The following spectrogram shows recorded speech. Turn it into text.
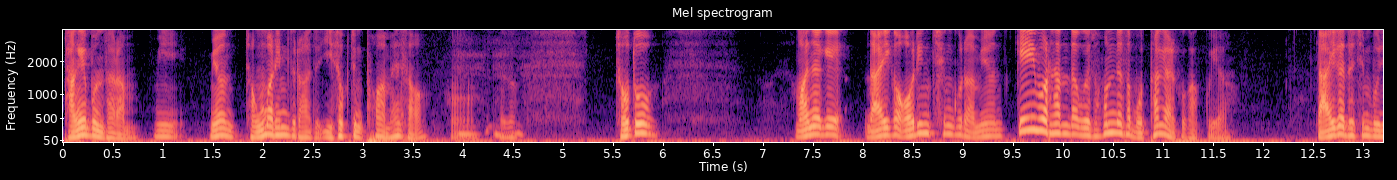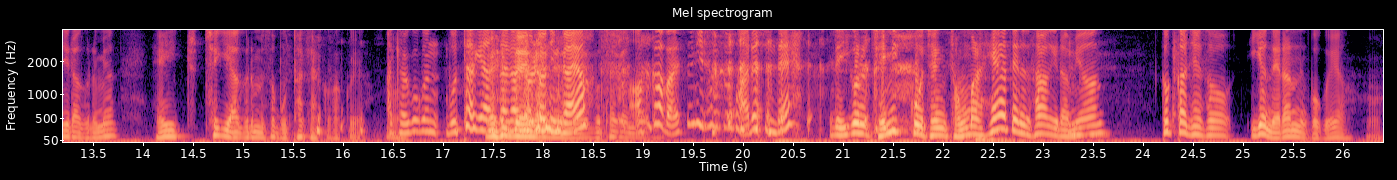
당해본 사람이면 정말 힘들어하죠. 이석증 포함해서. 어, 그래서 저도 만약에 나이가 어린 친구라면 게임을 한다고 해서 혼내서 못하게 할 것 같고요. 나이가 드신 분이라 그러면 에이 주책이야 그러면서 못하게 할 것 같고요. 아, 어. 결국은 못하게 한다가 네, 네, 결론인가요? 네, 네, 못하게 한다. 아까 말씀이랑 좀 다르신데? 근데 이거를 재밌고 쟁- 정말 해야 되는 상황이라면 끝까지 해서 이겨내라는 거고요. 어.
